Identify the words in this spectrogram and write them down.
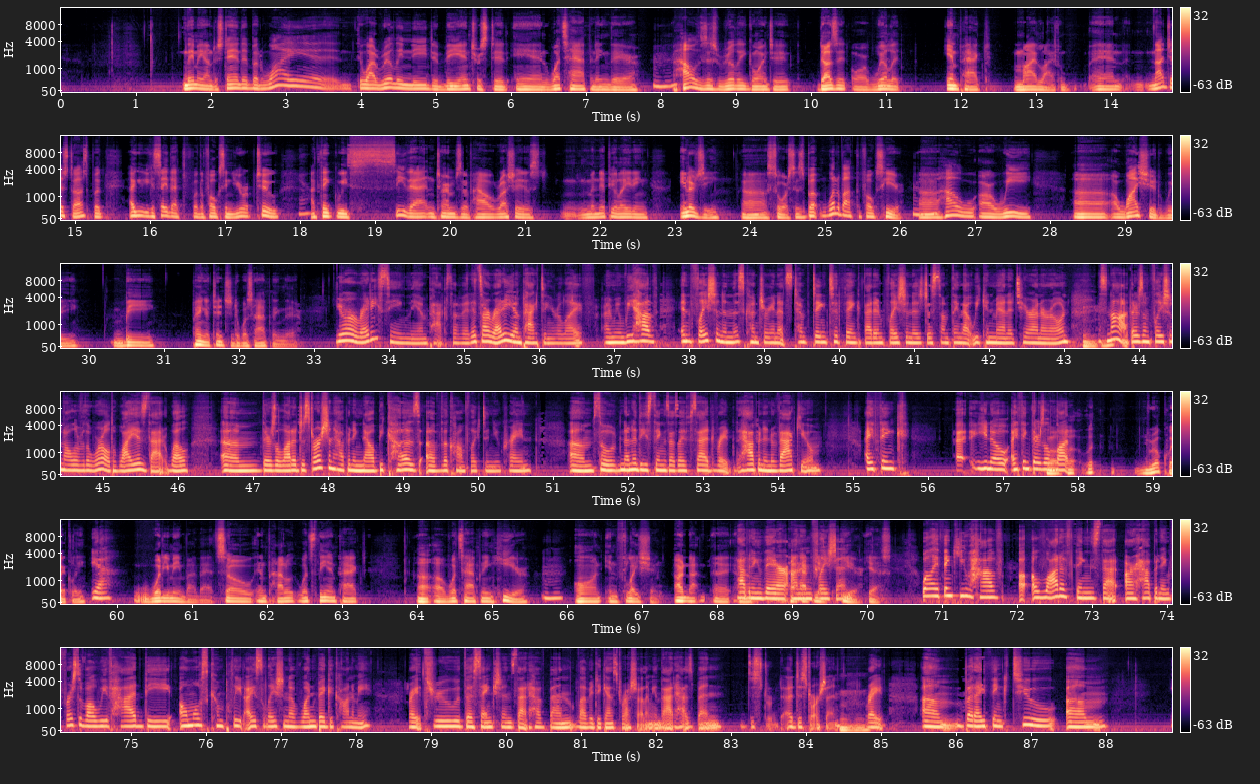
they may understand it, but why uh, do I really need to be interested in what's happening there? How is this really going to, does it or will it impact my life? And not just us, but I, you can say that for the folks in Europe too. I think we see that in terms of how Russia is manipulating energy uh, sources. But what about the folks here? Uh, how are we, uh, or why should we be paying attention to what's happening there? you're already seeing the impacts of it. It's already impacting your life. I mean, we have inflation in this country, and it's tempting to think that inflation is just something that we can manage here on our own. It's not. There's inflation all over the world. Why is that? Well, um, there's a lot of distortion happening now because of the conflict in Ukraine. Um, so none of these things, as I've said, right, happen in a vacuum. I think, uh, you know, I think there's a Well, lot. uh, real quickly, yeah. What do you mean by that? So, how do, what's the impact uh, of what's happening here on inflation? Or not uh, Happening uh, there on inflation. Here, yes. Well, I think you have a, a lot of things that are happening. First of all, we've had the almost complete isolation of one big economy, right, through the sanctions that have been levied against Russia. I mean, that has been distor- a distortion, right? Um, but I think, too, um,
